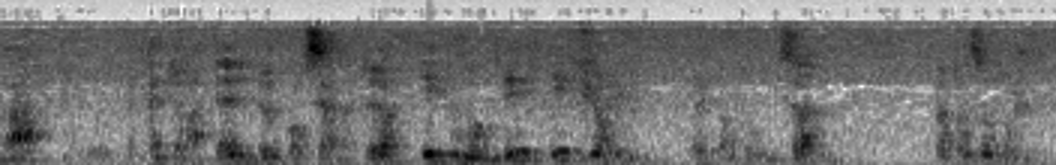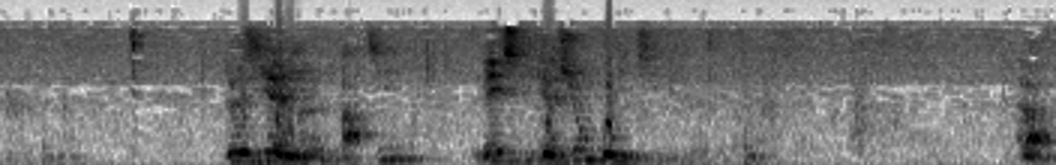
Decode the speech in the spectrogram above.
Hollard, traitera-t-elle de conservateur épouvanté et furieux. Quand on dit ça, pas penser autre chose. Deuxième partie, l'explication politique. Alors,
